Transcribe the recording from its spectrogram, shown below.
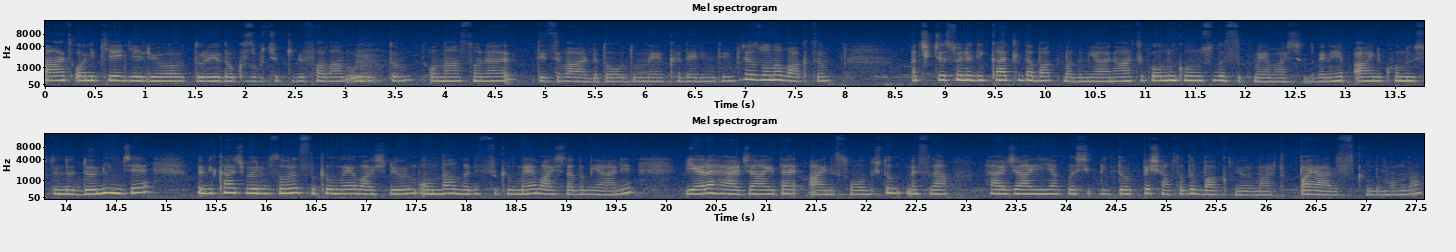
Saat 12'ye geliyor. Duru'yu 9.30 gibi falan uyuttum. Ondan sonra dizi vardı Doğduğun Ev Kaderin diye. Biraz ona baktım. Açıkçası öyle dikkatli de bakmadım yani. Artık onun konusu da sıkmaya başladı beni. Hep aynı konu üstünde dönünce ve birkaç bölüm sonra sıkılmaya başlıyorum. Ondan da bir sıkılmaya başladım yani. Bir ara Hercai'de aynısı olmuştu. Mesela Hercai'ye yaklaşık bir 4-5 haftadır bakmıyorum artık. Bayağı bir sıkıldım ondan.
